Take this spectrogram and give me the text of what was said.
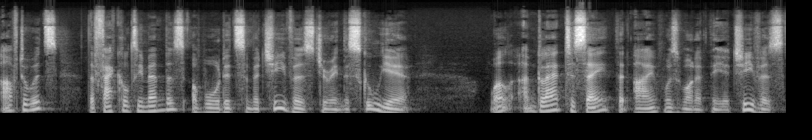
Afterwards, the faculty members awarded some achievers during the school year. Well, I'm glad to say that I was one of the achievers.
